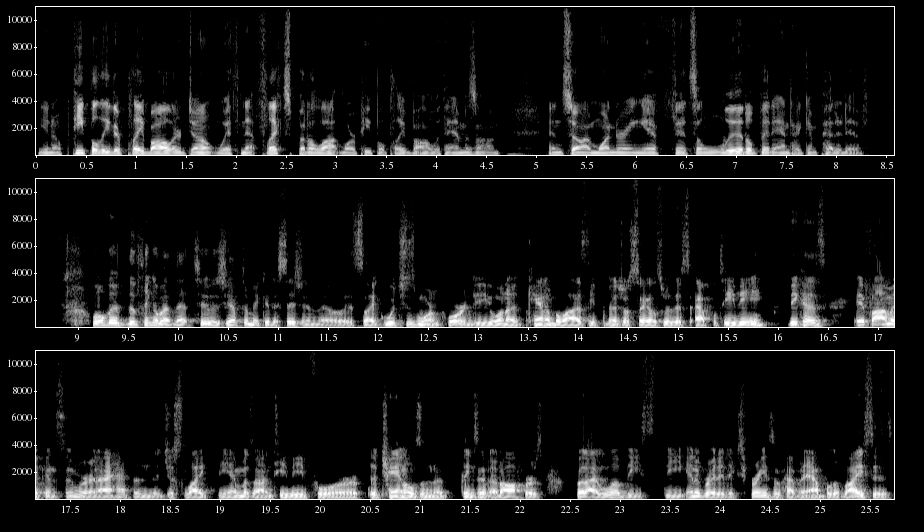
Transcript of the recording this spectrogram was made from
You know, people either play ball or don't with Netflix, but a lot more people play ball with Amazon. And so I'm wondering if it's a little bit anti-competitive. Well, the, the thing about that too is you have to make a decision though. It's like, which is more important? Do you want to cannibalize the potential sales for this Apple TV? Because if I'm a consumer and I happen to just like the Amazon TV for the channels and the things that it offers, but I love the, the integrated experience of having Apple devices,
